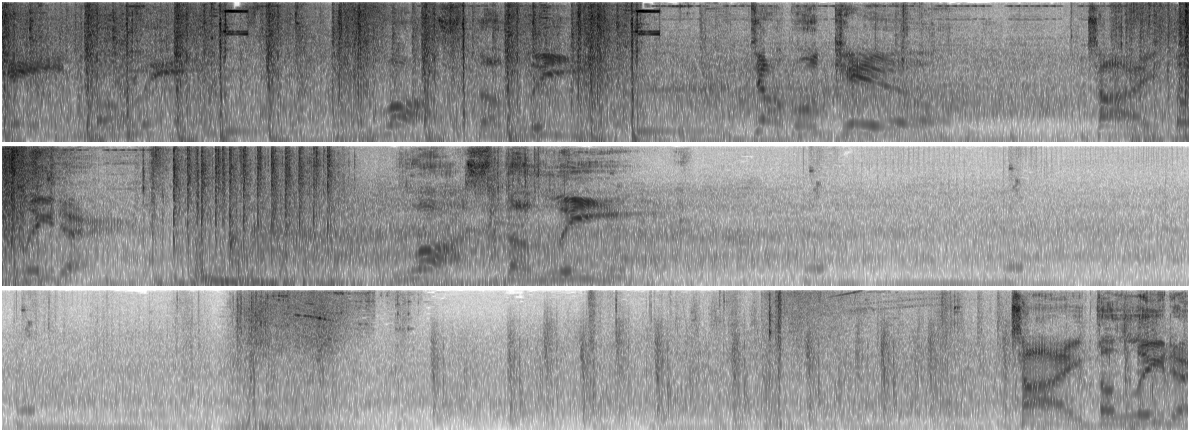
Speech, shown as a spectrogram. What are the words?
Gained the lead. Lost the lead. Double kill. Tied the leader. Lost the lead. Tied the leader.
